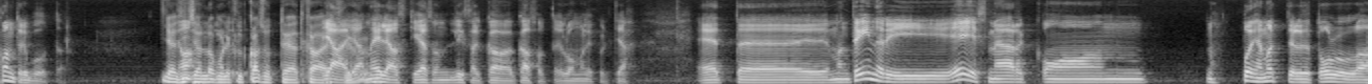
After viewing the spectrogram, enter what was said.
contributor. ja no, siis on loomulikult kasutajad ka. ja, ja neljaski jah, on lihtsalt ka kasutaja loomulikult jah et äh, maintainer'i eesmärk on põhimõtteliselt olla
